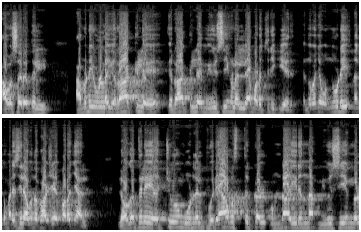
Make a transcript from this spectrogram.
അവസരത്തിൽ അവിടെയുള്ള ഇറാഖിലെ ഇറാഖിലെ മ്യൂസിയങ്ങളെല്ലാം അടച്ചിരിക്കുകയായിരുന്നു. എന്ന് പറഞ്ഞാൽ ഒന്നുകൂടി നിങ്ങൾക്ക് മനസ്സിലാവുന്ന ഭാഷയെ പറഞ്ഞാൽ ലോകത്തിലെ ഏറ്റവും കൂടുതൽ പുരാവസ്തുക്കൾ ഉണ്ടായിരുന്ന മ്യൂസിയങ്ങൾ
